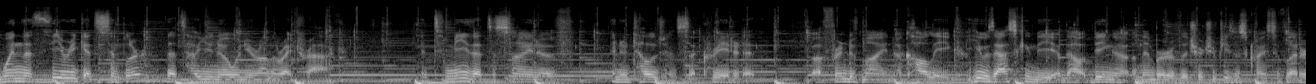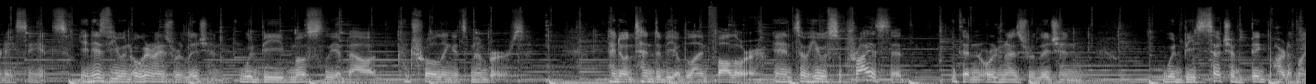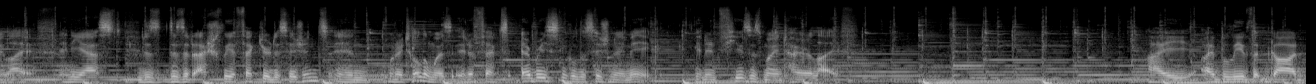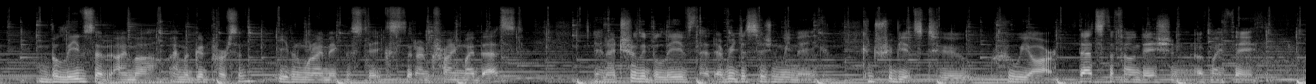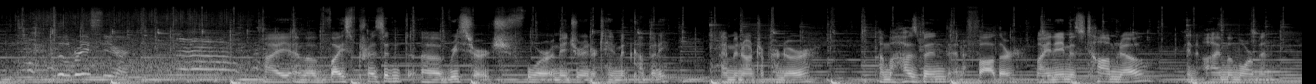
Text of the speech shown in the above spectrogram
when the theory gets simpler, that's how you know when you're on the right track. And to me, that's a sign of an intelligence that created it. A friend of mine, a colleague, he was asking me about being a, a, member of the Church of Jesus Christ of Latter-day Saints. In his view, an organized religion would be mostly about controlling its members. I don't tend to be a blind follower. And so he was surprised that, that an organized religion would be such a big part of my life. And he asked, does, does it actually affect your decisions? And what I told him was, it affects every single decision I make. It infuses my entire life. I, I believe that God believes that I'm a, I'm a good person, even when I make mistakes, that I'm trying my best. And I truly believe that every decision we make contributes to who we are. That's the foundation of my faith. A Little race here. I am a vice president of research for a major entertainment company. I'm an entrepreneur. I'm a husband and a father. My name is Tom No, and I'm a Mormon.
